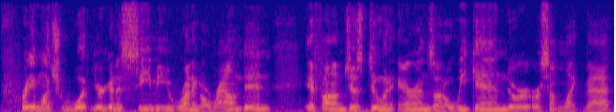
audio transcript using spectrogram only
pretty much what you're going to see me running around in if I'm just doing errands on a weekend or, or something like that.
